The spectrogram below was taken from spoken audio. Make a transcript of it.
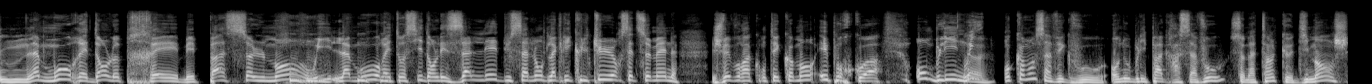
L'amour est dans le pré, mais pas seulement. Oui, l'amour est aussi dans les allées du salon de l'agriculture cette semaine. Je vais vous raconter comment et pourquoi. Ombline, Oui. on commence avec vous. On n'oublie pas, grâce à vous, ce matin que dimanche,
